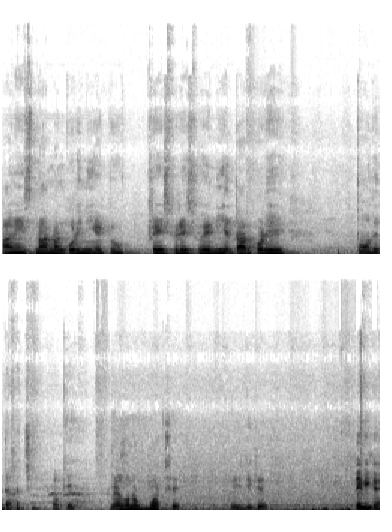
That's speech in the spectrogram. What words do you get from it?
আমি স্নান মান করে নিয়ে একটু ফ্রেশ ফ্রেশ হয়ে নিয়ে তারপরে তোমাদের দেখাচ্ছি ওকে? এখনও ঘুমাচ্ছে এইদিকে। এদিকে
